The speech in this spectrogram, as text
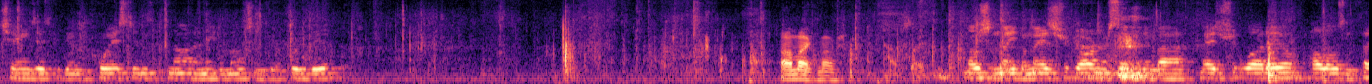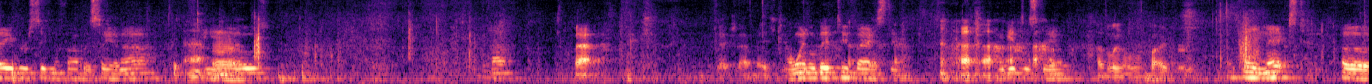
changes, if you have any questions, if not, I need a motion to approve it. I'll make a motion. I'll second. Motion made by Magistrate Gardner, seconded by Magistrate Waddell. All those in favor signify by saying aye. Any Aye. opposed? Aye. Ah. Guess I missed I went a little bit too fast there. I'll get this down. I was looking over the paper. Okay, next, uh,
